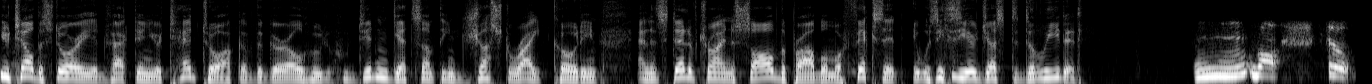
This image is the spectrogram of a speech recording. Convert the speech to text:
You tell the story, in fact, in your TED talk of the girl who, who didn't get something just right coding, and instead of trying to solve the problem or fix it, it was easier just to delete it. Mm-hmm. Well, so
